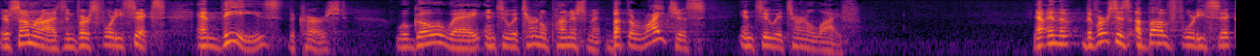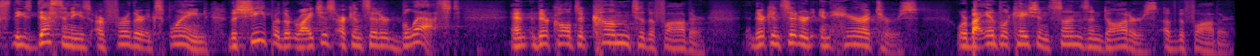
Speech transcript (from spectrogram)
They're summarized in verse 46. And these, the cursed, will go away into eternal punishment, but the righteous into eternal life. Now, in the, the verses above 46, these destinies are further explained. The sheep or the righteous are considered blessed, and they're called to come to the Father. They're considered inheritors, or by implication, sons and daughters of the Father.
